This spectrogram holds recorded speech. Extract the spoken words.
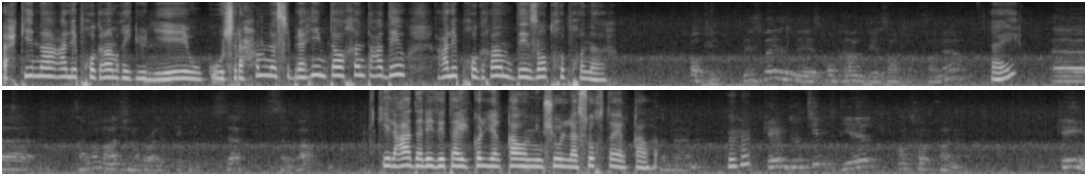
حكينا على les programmes réguliers وشرحهم لنا سي إبراهيم. توا خلينا نتعداو على les programmes des entrepreneurs en: OK بالنسبة les programmes des entrepreneurs أي زعما ما غاديش نهضروا على التكنيك بزاف السربه كي العادة les détails الكل يلقاوهم يمشوا ل source يلقاوها. كاين دو تيب ديال انتربرونور كاين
